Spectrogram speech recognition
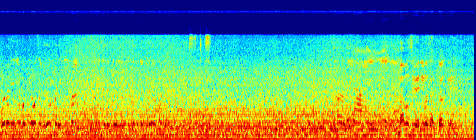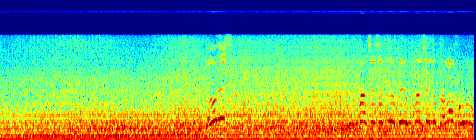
Chiclayo. ¿Te acuerdas que dijimos que íbamos a cargar para equipa? Este es que, este es lo que cargamos, pues. Venga, venga. Vamos y venimos al toque. ¿Jugadores? Un Max ha salido, pe, un Max ha ido para abajo.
